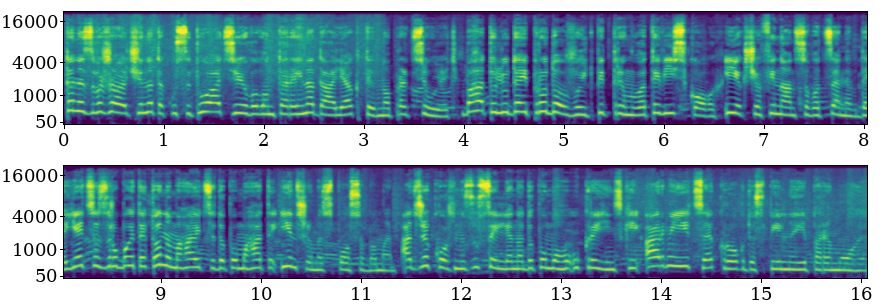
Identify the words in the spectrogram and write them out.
Та незважаючи на таку ситуацію, волонтери й надалі активно працюють. Багато людей продовжують підтримувати військових. І якщо фінансово це не вдається зробити, то намагаються допомагати іншими способами. Адже кожне зусилля на допомогу українській армії це крок до спільної перемоги.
